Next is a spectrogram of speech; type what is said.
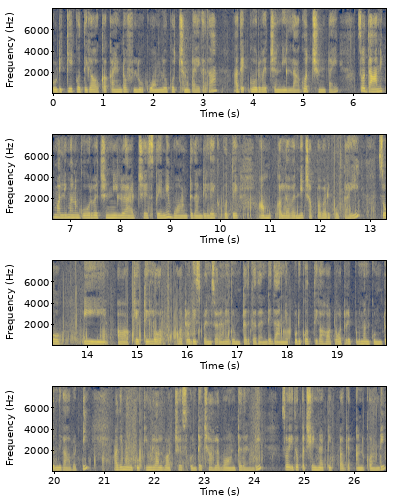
ఉడికి కొద్దిగా ఒక కైండ్ ఆఫ్ లూక్ వామ్లోకి వచ్చి ఉంటాయి కదా. అదే గోరువెచ్చని నీళ్ళలాగా వచ్చి ఉంటాయి సో దానికి మళ్ళీ మనం గోరువెచ్చని నీళ్ళు యాడ్ చేస్తేనే బాగుంటుందండి. లేకపోతే ఆ ముక్కలు అవన్నీ చప్పబడిపోతాయి. సో ఈ కెటిల్ వాటర్ డిస్పెన్సర్ అనేది ఉంటుంది కదండి. దాన్ని ఎప్పుడు కొద్దిగా హాట్ వాటర్ ఎప్పుడు మనకు ఉంటుంది కాబట్టి అది మన కుకింగ్లో అలవాటు చేసుకుంటే చాలా బాగుంటుందండి. సో ఇది ఒక చిన్న టిప్ అనుకోండి.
